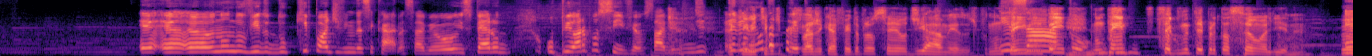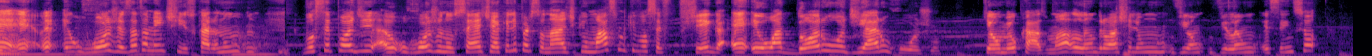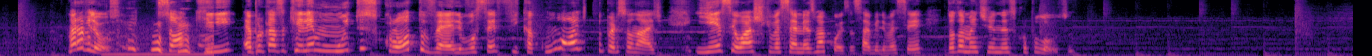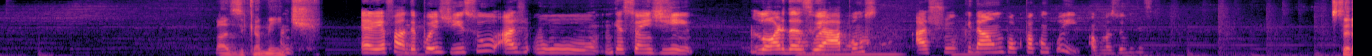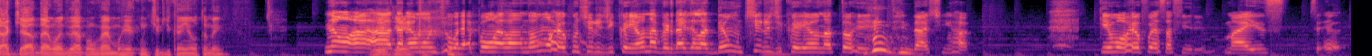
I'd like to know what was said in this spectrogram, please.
eu, eu- eu não duvido do que pode vir desse cara, sabe? Eu espero o pior possível, sabe? De- É aquele tipo de treta. personagem que é feito pra você odiar mesmo. Tipo, não tem, não tem, Exato. não tem segunda interpretação ali, né? Uhum. É, é, é, o Rojo é exatamente isso, cara. Não, você pode. O Rojo no set é aquele personagem que o máximo que você chega é eu adoro odiar o Rojo. Que é o meu caso. Malandro, eu acho ele um vilão, vilão essencial. Maravilhoso. Só que é por causa que ele é muito escroto, velho. Você fica com ódio do personagem. E esse eu acho que vai ser a mesma coisa, sabe? Ele vai ser totalmente inescrupuloso. Basicamente. É, eu ia falar, depois disso, acho- o- em questões de lore das weapons, acho que dá um pouco pra concluir. Algumas dúvidas? Será que a Diamond Weapon vai morrer com tiro de canhão também? Não, a, a. Diamond Weapon, ela não morreu com tiro de canhão, na verdade, ela deu um tiro de canhão na torre de, da Shinra. Quem morreu foi a Safiri, mas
